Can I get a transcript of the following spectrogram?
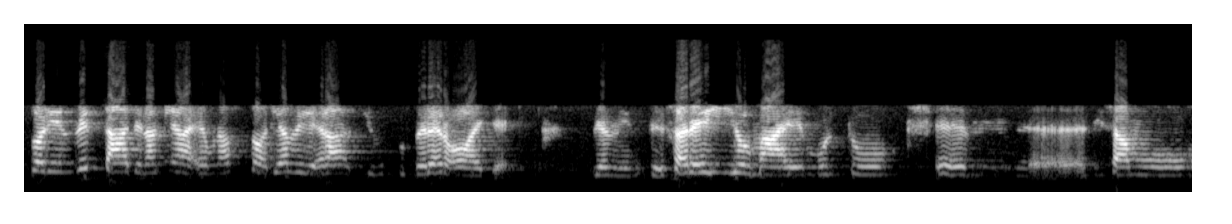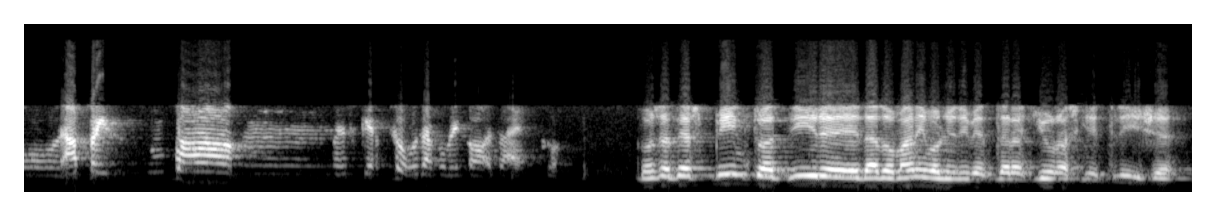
storie inventate, la mia è una storia vera di un supereroe che ovviamente sarei io ma è molto ehm, eh, diciamo ha preso un po' mh, scherzosa come cosa, ecco. Cosa ti ha spinto a dire da domani voglio diventare anch'io una scrittrice?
